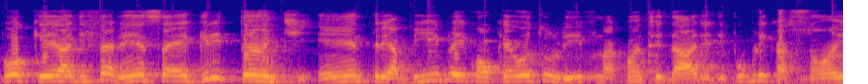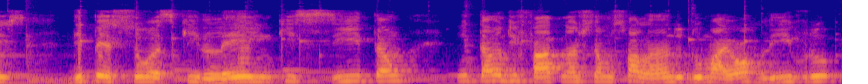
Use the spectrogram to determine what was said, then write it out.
porque a diferença é gritante entre a Bíblia e qualquer outro livro na quantidade de publicações, de pessoas que leem, que citam. Então, de fato, nós estamos falando do maior livro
